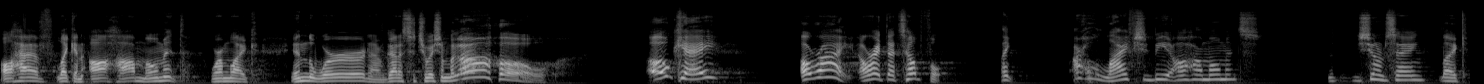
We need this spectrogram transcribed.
I'll have like an aha moment where I'm like in the Word, and I've got a situation, I'm like, oh, okay, all right, all right, that's helpful. Like, our whole life should be aha moments. You see what I'm saying? Like,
